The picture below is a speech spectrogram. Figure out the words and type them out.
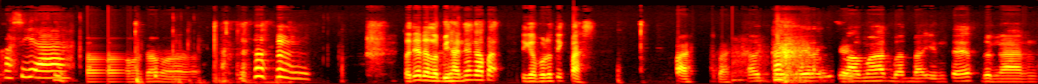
Makasih ya. Sama. Tadi ada lebihannya nggak Pak? 30 detik pas. Pas, pas. Oke, sekali lagi selamat buat Mbak Inces dengan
